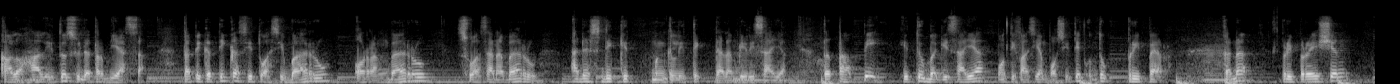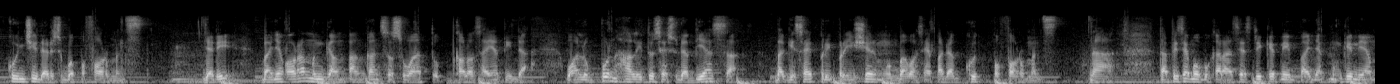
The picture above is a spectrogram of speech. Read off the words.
Kalau hal itu sudah terbiasa. Tapi ketika situasi baru, orang baru, suasana baru, ada sedikit menggelitik dalam diri saya. Tetapi itu bagi saya motivasi yang positif untuk prepare. Mhm. Karena preparation kunci dari sebuah performance. Jadi banyak orang menggampangkan sesuatu, kalau saya tidak. Walaupun hal itu saya sudah biasa, bagi saya preparation membawa saya pada good performance. Nah, tapi saya mau buka rahasia sedikit nih, banyak mungkin yang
